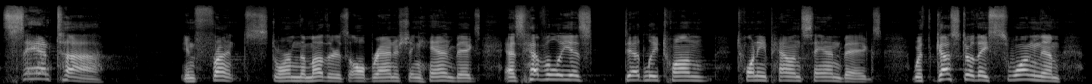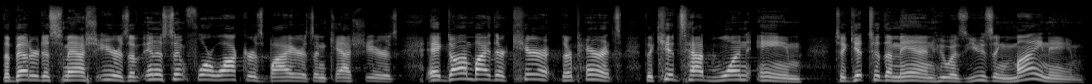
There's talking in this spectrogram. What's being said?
Santa. In front stormed the mothers, all brandishing handbags as heavily as deadly 20 pound sandbags. With gusto, they swung them, the better to smash ears of innocent floor walkers, buyers, and cashiers. Egged on by their, care, their parents, the kids had one aim to get to the man who was using my name.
